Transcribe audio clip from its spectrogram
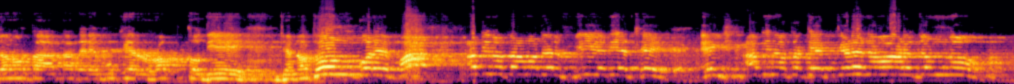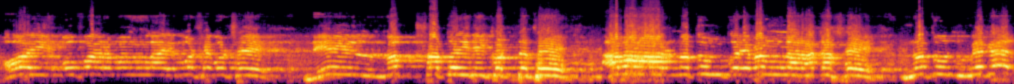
জনতা তাদের বুকের রক্ত দিয়ে যে নতুন করে বাক স্বাধীনতা আমাদের ফিরিয়ে দিয়েছে এই স্বাধীনতাকে কেড়ে নেওয়ার জন্য ওই ওপার বাংলায় বসে বসে নীল নকশা তৈরি করতেছে। আবার নতুন করে বাংলার আকাশে নতুন মেঘের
